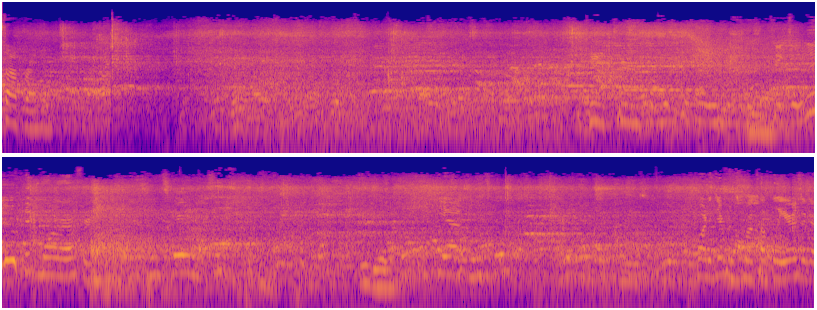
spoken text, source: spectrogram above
stop, as quickly. Takes a little bit more effort. Yeah. Quite a difference from a couple of years ago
